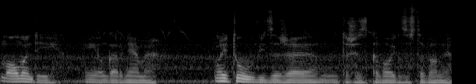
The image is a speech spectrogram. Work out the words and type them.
Moment i, i ogarniemy. No i tu widzę, że też jest kawałek zostawiony.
